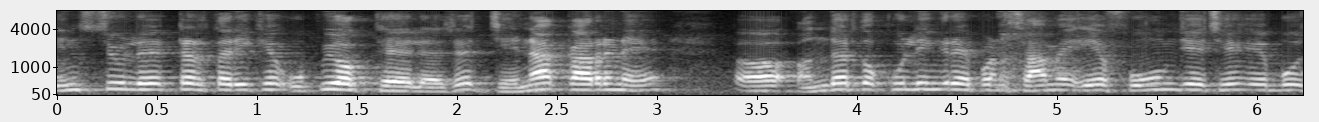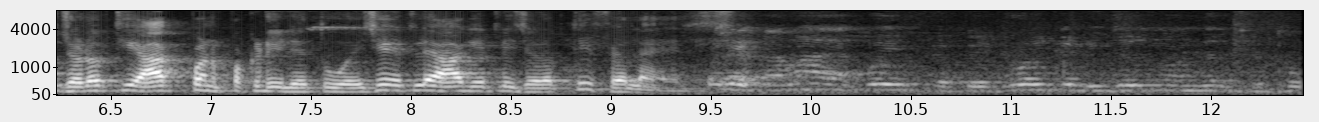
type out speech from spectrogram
ઇન્સ્યુલેટર તરીકે ઉપયોગ થયેલો છે જેના કારણે અંદર તો કુલિંગ રહે પણ સામે એ ફોમ જે છે એ બહુ ઝડપથી આગ પણ પકડી લેતું હોય છે એટલે આગ એટલી ઝડપથી ફેલાયેલી છે. સર આમાં કોઈ પેટ્રોલ કે ડીઝલનો જથ્થો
